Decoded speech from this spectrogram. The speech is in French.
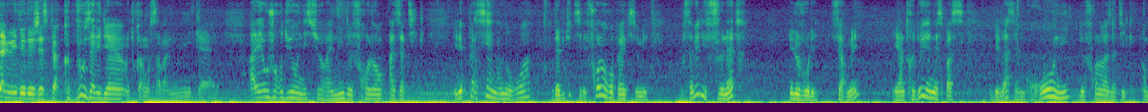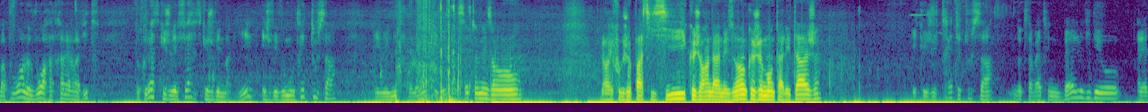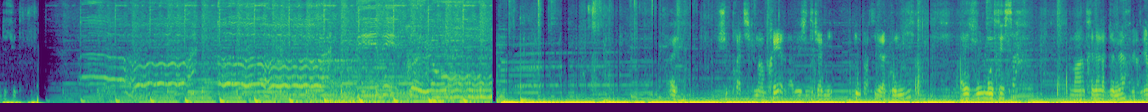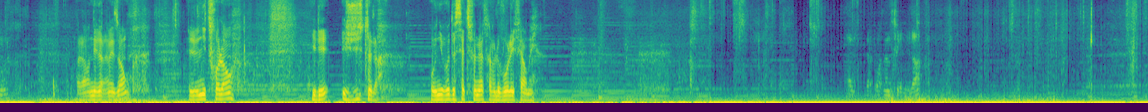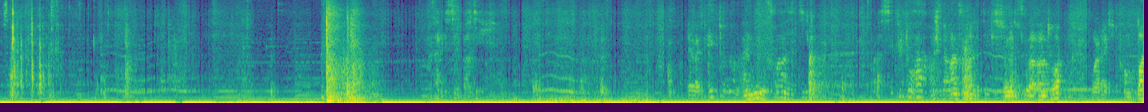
Salut les Dédés, j'espère que vous allez bien. En tout cas, moi ça va nickel. Allez, aujourd'hui on est sur un nid de frelons asiatiques. Il est placé à un endroit, d'habitude c'est les frelons européens qui se mettent. Vous savez, les fenêtres et le volet fermé, et entre deux il y a un espace. Et bien là c'est un gros nid de frelons asiatiques. On va pouvoir le voir à travers la vitre. Donc là ce que je vais faire, c'est que je vais m'habiller et je vais vous montrer tout ça. Et le nid de frelons il est dans cette maison. Alors il faut que je passe ici, que je rentre dans la maison, que je monte à l'étage je traite tout ça. Donc ça va être une belle vidéo. Allez à de suite. Allez, je suis pratiquement prêt. J'ai déjà mis une partie de la combi. Allez, je vais vous montrer ça. On va rentrer dans la demeure. Regardez-moi. Voilà, on est dans la maison. Et le frelons, il est juste là, au niveau de cette fenêtre avec le volet fermé.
